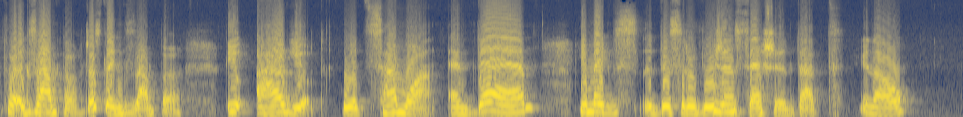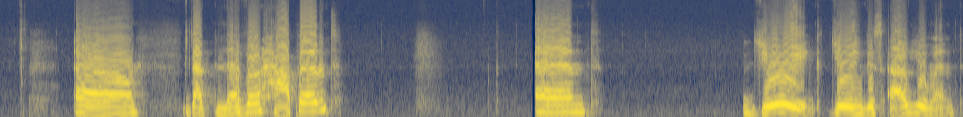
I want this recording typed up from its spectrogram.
for example, just an example, you argued with someone and then you make this, this revision session that, you know, uh, that never happened and during during this argument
